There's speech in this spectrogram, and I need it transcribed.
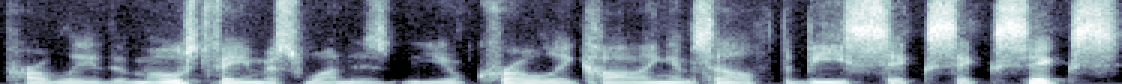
probably the most famous one is you know crowley calling himself the b666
